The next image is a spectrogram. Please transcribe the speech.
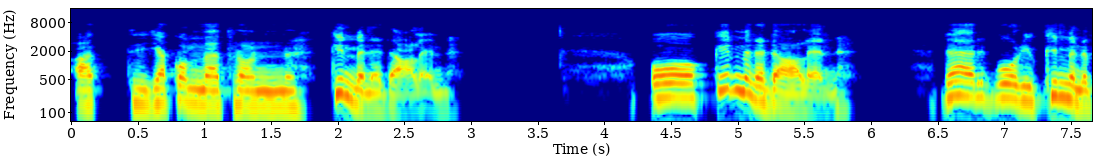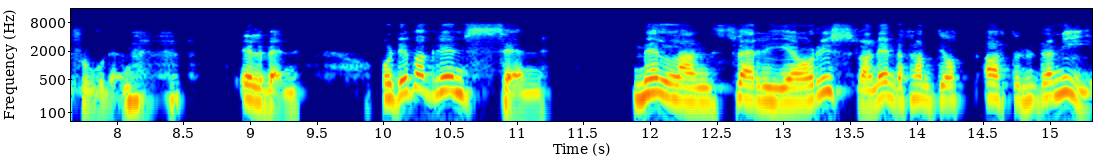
att jag kommer från Kymmenedalen. Och Kymmenedalen, där går ju Kymmenefloden, älven. Och det var gränsen mellan Sverige och Ryssland ända fram till 1809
